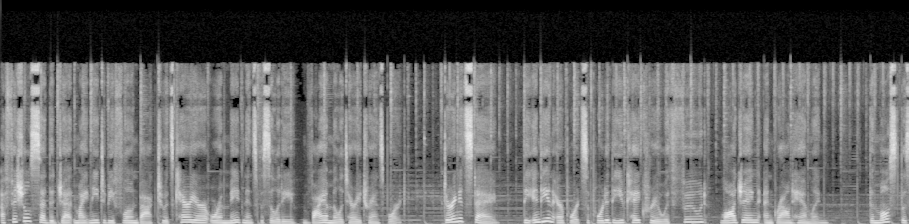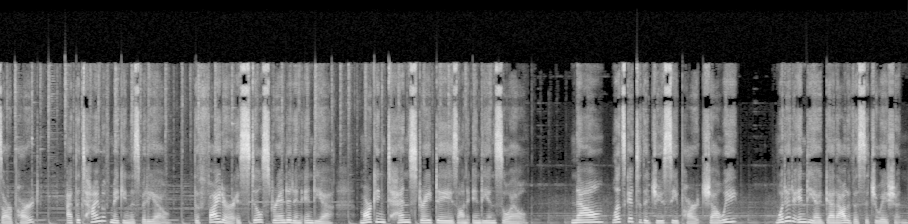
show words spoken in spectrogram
officials said the jet might need to be flown back to its carrier or a maintenance facility via military transport. During its stay, the Indian airport supported the UK crew with food, lodging, and ground handling. The most bizarre part? At the time of making this video, the fighter is still stranded in India, marking 10 straight days on Indian soil. Now, let's get to the juicy part, shall we? What did India get out of this situation?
